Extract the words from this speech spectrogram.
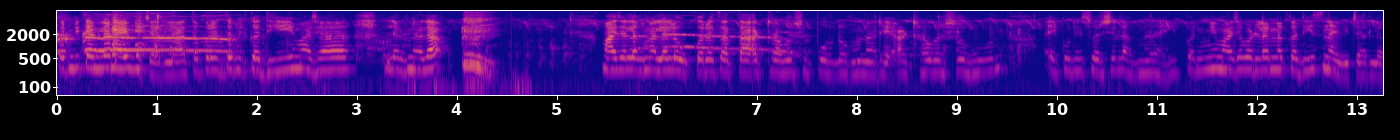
पण मी त्यांना नाही विचारलं. आतापर्यंत मी कधीही माझ्या लग्नाला माझ्या लग्नाला लवकरच आता अठरा वर्ष पूर्ण होणार आहे. अठरा वर्ष होऊन एकोणीस वर्ष लागणार आहे. पण मी माझ्या वडिलांना कधीच नाही विचारलं.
